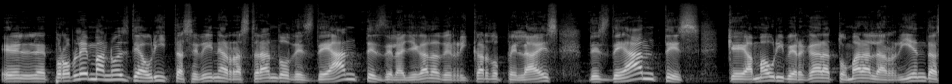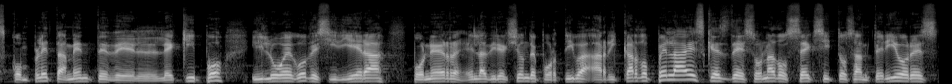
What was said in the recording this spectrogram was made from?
El problema no es de ahorita, se viene arrastrando desde antes de la llegada de Ricardo Peláez, desde antes que a Mauri Vergara tomara las riendas completamente del equipo y luego decidiera poner en la dirección deportiva a Ricardo Peláez, que es de sonados éxitos anteriores,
